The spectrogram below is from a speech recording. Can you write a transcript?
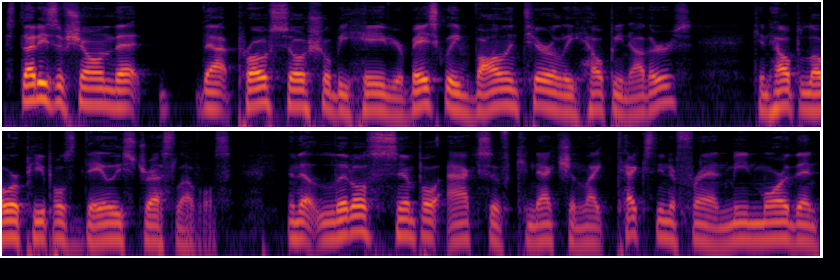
Studies have shown that that pro-social behavior, basically voluntarily helping others, can help lower people's daily stress levels. And that little simple acts of connection, like texting a friend, mean more than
